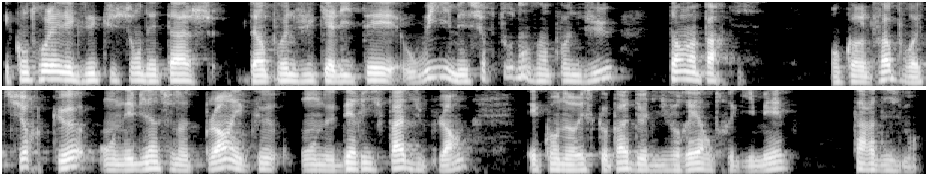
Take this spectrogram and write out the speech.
Et contrôler l'exécution des tâches d'un point de vue qualité, oui, mais surtout dans un point de vue temps imparti. Encore une fois, pour être sûr qu'on est bien sur notre plan et qu'on ne dérive pas du plan et qu'on ne risque pas de livrer, entre guillemets, tardivement.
